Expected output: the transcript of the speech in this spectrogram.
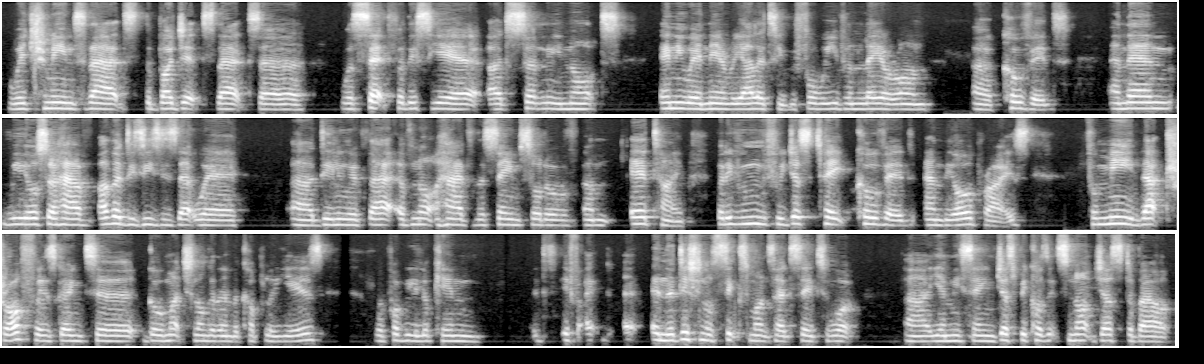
which means that the budgets that uh, was set for this year are certainly not anywhere near reality before we even layer on uh, COVID. And then we also have other diseases that we're uh, dealing with that have not had the same sort of um, airtime. But even if we just take COVID and the oil price, for me, that trough is going to go much longer than the couple of years. We're probably looking, if I, an additional six months, I'd say to what uh, Yemi's saying, just because it's not just about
